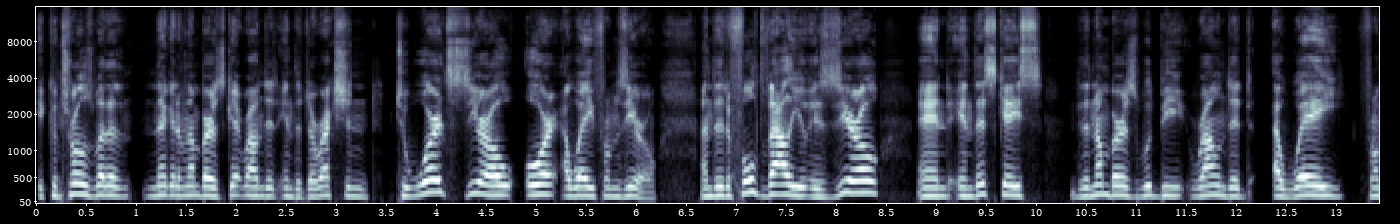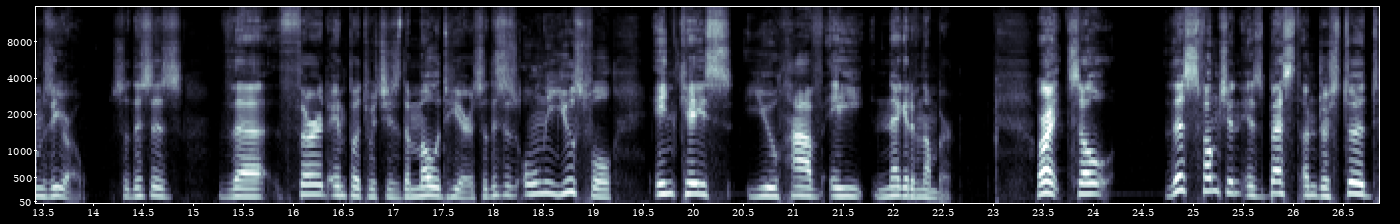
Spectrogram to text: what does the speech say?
it controls whether negative numbers get rounded in the direction towards zero or away from zero. And the default value is zero. And in this case, the numbers would be rounded away from zero. So this is the third input, which is the mode here. So this is only useful in case you have a negative number. All right, so this function is best understood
